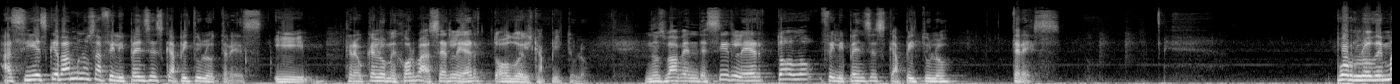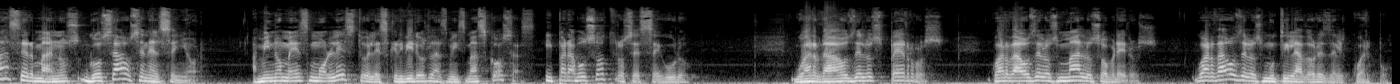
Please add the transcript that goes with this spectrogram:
Así es que vámonos a Filipenses capítulo 3 y creo que lo mejor va a ser leer todo el capítulo. Nos va a bendecir leer todo Filipenses capítulo 3. Por lo demás, hermanos, gozaos en el Señor. A mí no me es molesto el escribiros las mismas cosas, y para vosotros es seguro. Guardaos de los perros, guardaos de los malos obreros, guardaos de los mutiladores del cuerpo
